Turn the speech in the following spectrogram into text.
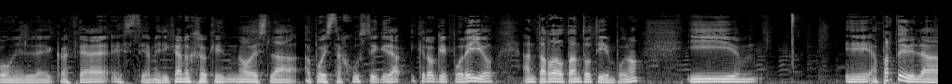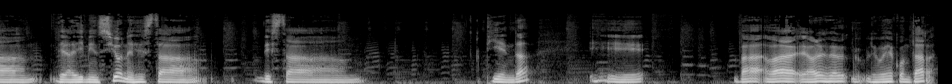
con el eh, café este americano creo que no es la apuesta justa y, que- creo que por ello han tardado tanto tiempo, ¿no? Y eh, aparte de la de las dimensiones de esta de esta tienda eh, va, va- ahora les voy a contar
